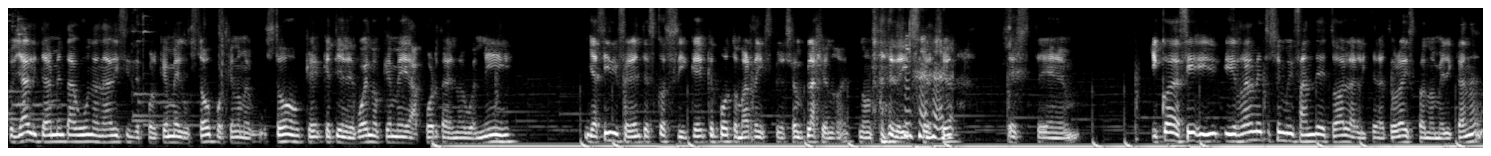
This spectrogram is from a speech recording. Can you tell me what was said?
pues ya literalmente hago un análisis de por qué me gustó, por qué no me gustó, qué, qué tiene bueno, qué me aporta de nuevo en mí, y así diferentes cosas. ¿Y qué, puedo tomar de inspiración? Plagio, ¿no? no de inspiración. este, y cosas así. Y, realmente soy muy fan de toda la literatura hispanoamericana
